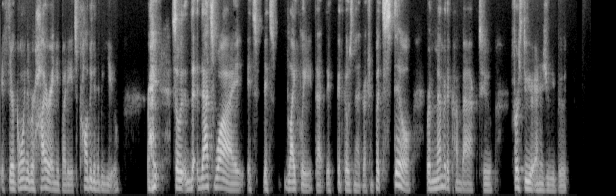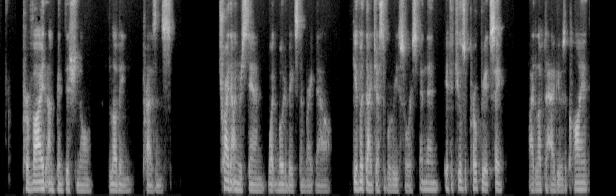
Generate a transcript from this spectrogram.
if they're going to hire anybody, it's probably going to be you right? So th- that's why it's it's likely that it, it goes in that direction. But still, remember to come back to first do your energy reboot, provide unconditional, loving presence. Try to understand what motivates them right now. Give a digestible resource, and then if it feels appropriate, say, "I'd love to have you as a client."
